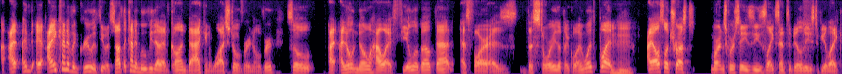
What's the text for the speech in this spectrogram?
I, I i kind of agree with you it's not the kind of movie that i've gone back and watched over and over so I, I don't know how i feel about that as far as the story that they're going with but Mhm. i also trust martin scorsese's like sensibilities to be like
